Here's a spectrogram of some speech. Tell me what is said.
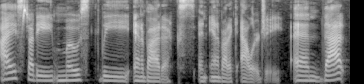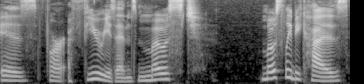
I study mostly antibiotics and antibiotic allergy. And that is for a few reasons. Most mostly because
